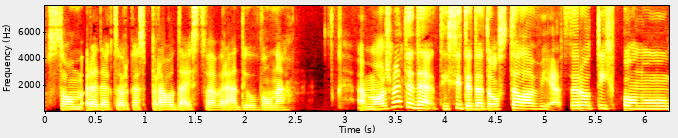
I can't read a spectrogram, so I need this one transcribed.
som redaktorka spravodajstva v Rádiu Vlna. A môžeme teda, ty si teda dostala viacero tých ponúk,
